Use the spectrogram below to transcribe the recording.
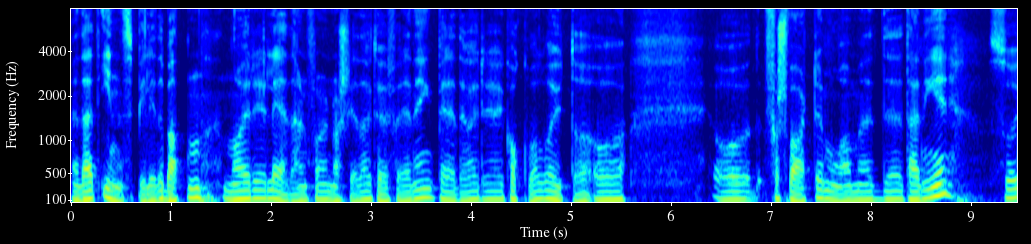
Men det er et innspill i debatten. Når lederen for Norsk redaktørforening, Per Edgar Kokkvold, var ute og, og forsvarte Mohammed-tegninger, så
